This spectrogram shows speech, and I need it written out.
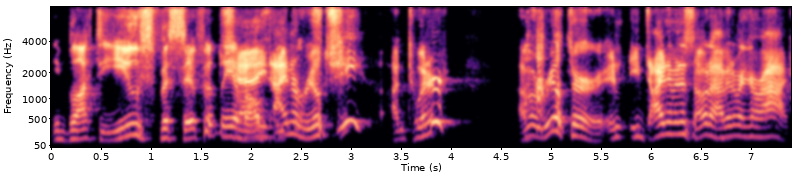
He blocked you specifically. Yeah, in a real G on Twitter. I'm a realtor and he died in Minnesota. I'm in my garage.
